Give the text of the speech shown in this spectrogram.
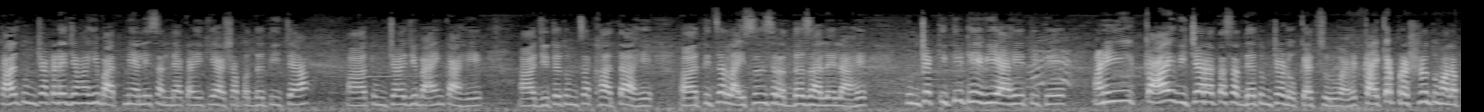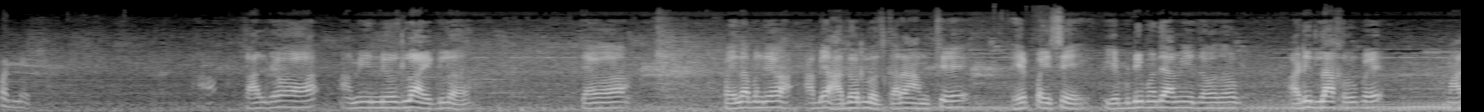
काल तुमच्याकडे जेव्हा ही बातमी आली संध्याकाळी की अशा पद्धतीच्या तुमच्या जी बँक आहे जिथे तुमचं खातं आहे तिचं लायसन्स रद्द झालेलं आहे. तुमच्या किती ठेवी आहे तिथे? आणि काय विचार आता सध्या तुमच्या डोक्यात सुरू आहेत? काय काय प्रश्न तुम्हाला पडले? काल जेव्हा आम्ही न्यूजला ऐकलं तेव्हा पहिला म्हणजे आम्ही हादरलोच कारण आमचे हे पैसे एफ डीमध्ये आम्ही जवळजवळ अडीच लाख रुपये मा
